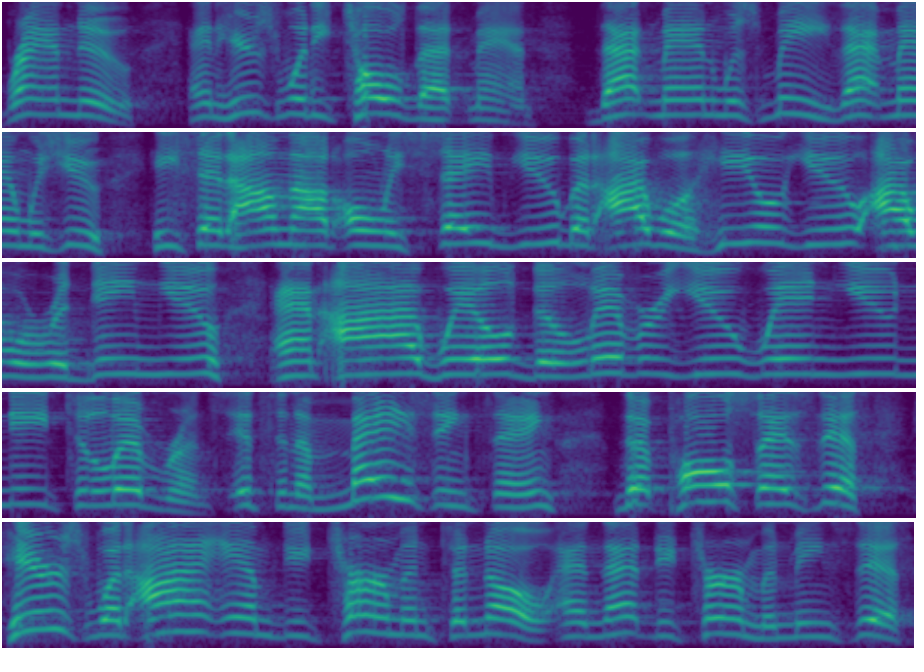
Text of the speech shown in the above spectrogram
brand new. And here's what he told that man that man was me. That man was you. He said, I'll not only save you, but I will heal you. I will redeem you. And I will deliver you when you need deliverance. It's an amazing thing that Paul says this. Here's what I am determined to know. And that determined means this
